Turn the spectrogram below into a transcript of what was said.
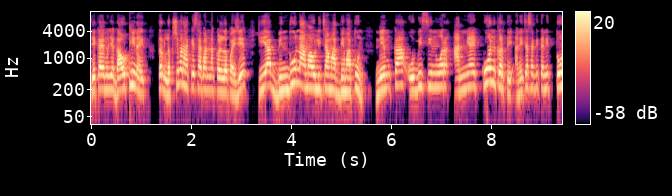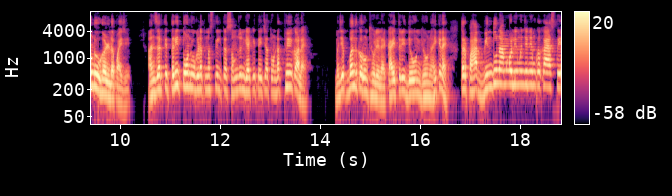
ते काय म्हणजे गावठी नाहीत. तर लक्ष्मण हाके साहेबांना कळलं पाहिजे की या बिंदू नामावलीच्या माध्यमातून नेमका ओबीसींवर अन्याय कोण करते? आणि याच्यासाठी त्यांनी तोंड उघडलं पाहिजे. आणि जर ते तरी तोंड उघडत नसतील तर समजून घ्या की त्याच्या तोंडात फेविकॉल आहे. म्हणजे बंद करून ठेवलेला आहे काहीतरी देऊन घेऊन आहे की नाही? तर पहा बिंदू नामावली म्हणजे नेमकं काय असते?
